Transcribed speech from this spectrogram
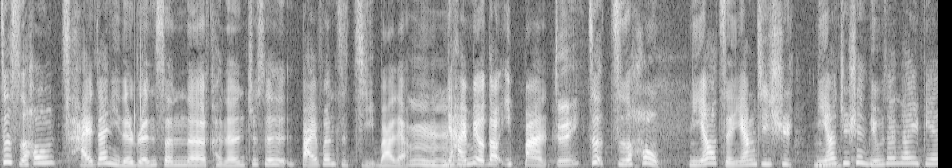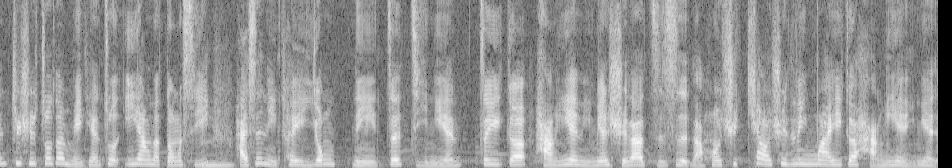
这时候才在你的人生的可能就是百分之几罢了，嗯。你还没有到一半。对，这之后你要怎样继续？你要继续留在那一边，继续做到每天做一样的东西，嗯。还是你可以用你这几年这一个行业里面学到的知识，然后去跳去另外一个行业里面，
